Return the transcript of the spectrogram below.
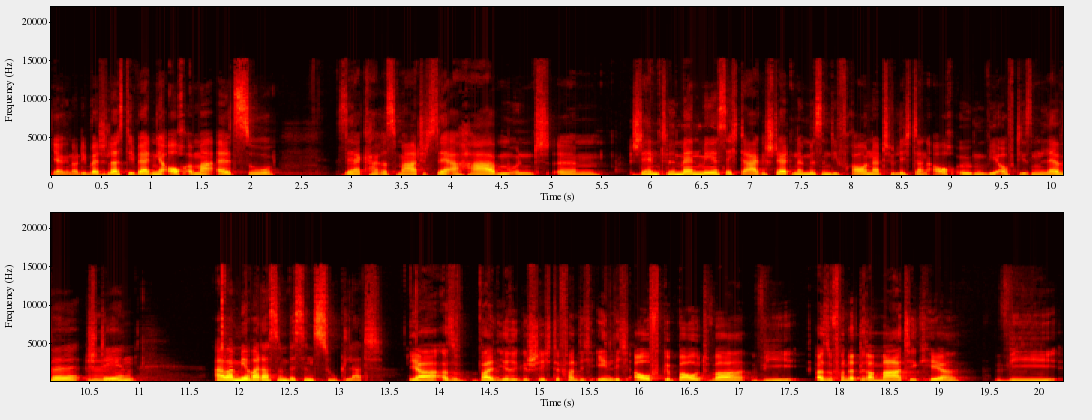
ja genau, die Bachelors, die werden ja auch immer als so sehr charismatisch, sehr erhaben und ähm, Gentleman-mäßig dargestellt. Und da müssen die Frauen natürlich dann auch irgendwie auf diesem Level mhm. stehen. Mhm. Aber mir war das so ein bisschen zu glatt. Ja, also weil ihre Geschichte fand ich ähnlich aufgebaut war wie, also von der Dramatik her, wie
